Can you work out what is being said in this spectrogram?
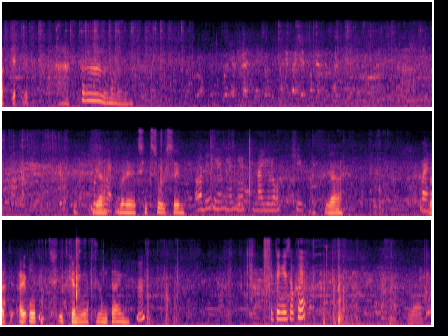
Okay. yeah, but it's, it's all same. Oh, this here, here, here, 9 euro, cheap. Yeah. Why but not? I hope it, it can work long time. Hmm? You think it's okay? Yeah. yep.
